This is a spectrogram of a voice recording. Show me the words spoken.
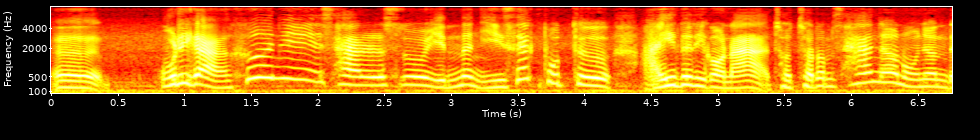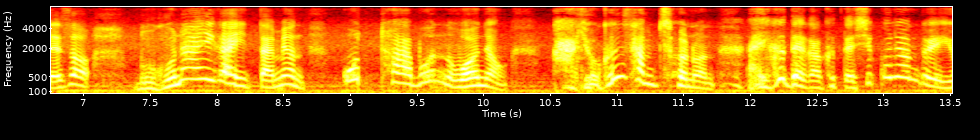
어, 우리가 흔히 살 수 있는 이색 포트 아이들이거나 저처럼 4년 5년 돼서 묵은 아이가 있다면 꽃화분 원형 가격은 3,000원. 아이고 내가 그때 19년도에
